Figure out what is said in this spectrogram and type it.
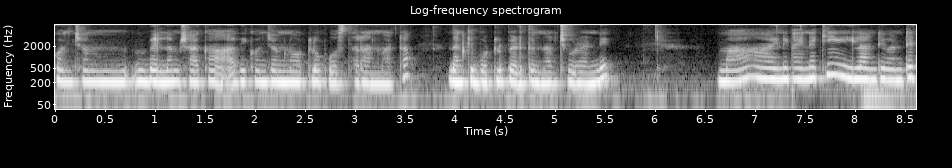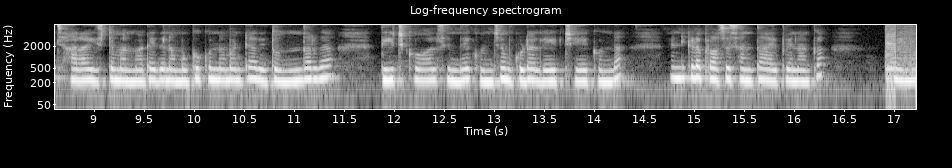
కొంచెం బెల్లం శాఖ అది కొంచెం నోట్లో పోస్తారనమాట దానికి బొట్లు పెడుతున్నారు చూడండి. మా ఆయన ఆయనకి ఇలాంటివంటే చాలా ఇష్టం అనమాట ఏదైనా మొక్కుకున్నామంటే అది తొందరగా తీర్చుకోవాల్సిందే. కొంచెం కూడా లేట్ చేయకుండా. అండ్ ఇక్కడ ప్రాసెస్ అంతా అయిపోయినాక నేను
